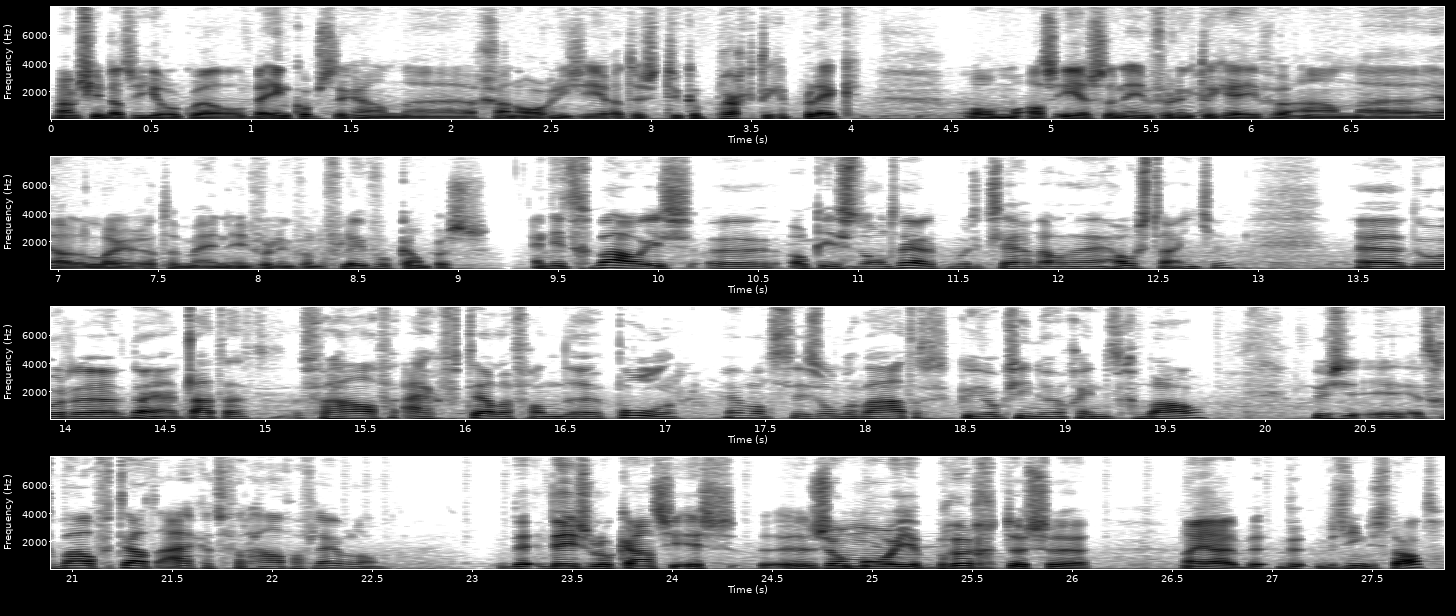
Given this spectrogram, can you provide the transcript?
Maar misschien dat we hier ook wel bijeenkomsten gaan, uh, gaan organiseren. Het is natuurlijk een prachtige plek om als eerste een invulling te geven aan ja, de langere termijn invulling van de Flevo Campus. En dit gebouw is uh, ook in zijn ontwerp, moet ik zeggen, wel een hoogstandje. Uh, door, uh, nou ja, het laat het verhaal eigenlijk vertellen van de polder. Hè, want het is onder water, dat kun je ook zien nog in het gebouw. Dus het gebouw vertelt eigenlijk het verhaal van Flevoland. De, deze locatie is zo'n mooie brug tussen, nou ja, we, we, zien de stad.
